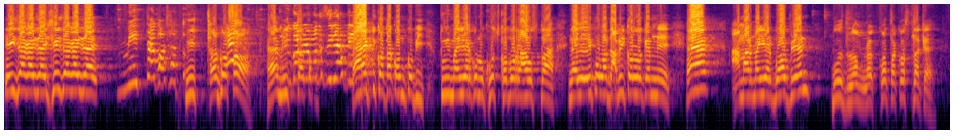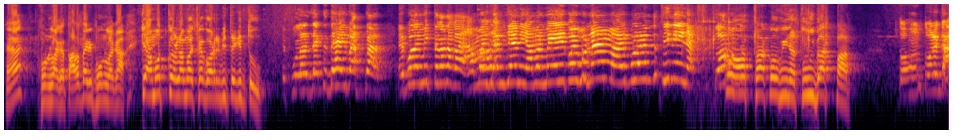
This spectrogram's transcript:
এই জায়গায় যায় সেই জায়গায় যায়। মিথ্যা কথা তো মিথ্যা কথা? হ্যাঁ মিথ্যা কথা হ্যাঁ কথা কম কবি। তুই মাইয়ার কোনো খোঁজ খবর রাহস না। নাহলে এই পোলা দাবি করল কেমনে? হ্যাঁ? আমার মাইয়ার বয়ফ্রেন্ড বুঝলাম না কথা কস না কে? হ্যাঁ? ফোন লাগা তাড়াতাড়ি ফোন লাগা। কেমত করলাম আজকে ঘরের ভিতরে কিন্তু। পোলার দেখতে দেখাই এই পোলা মিথ্যা কথা কয়। আমার আমি জানি আমার মেয়ে কইব না মা এই পোলার আমি তো চিনি না। কথা কবি না তুই তখন তোরে গা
